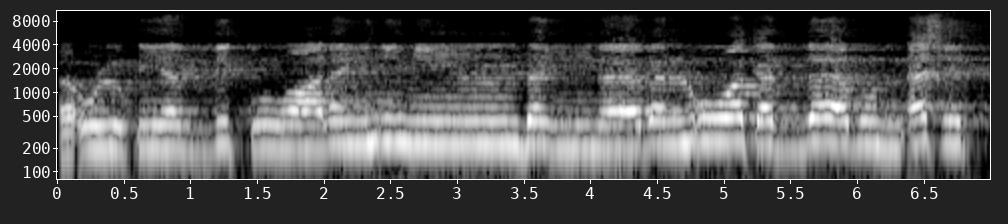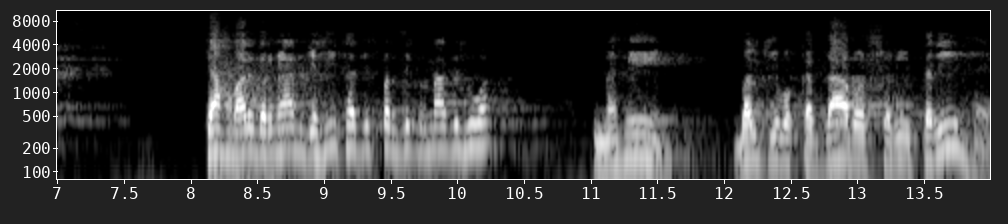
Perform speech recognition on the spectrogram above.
أألقي الذكر عليه من بيننا بل هو كذاب أشر۔ کیا ہمارے درمیان یہی تھا جس پر ذکر نازل ہوا؟ نہیں بلکہ وہ کذاب اور شریر ترین ہے۔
